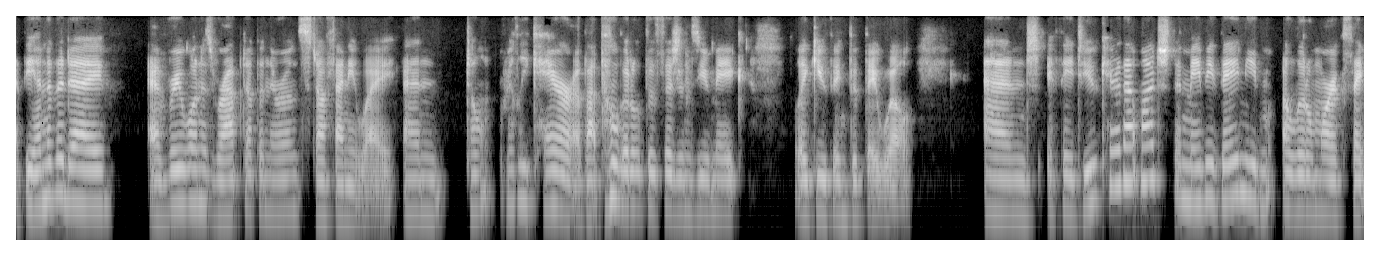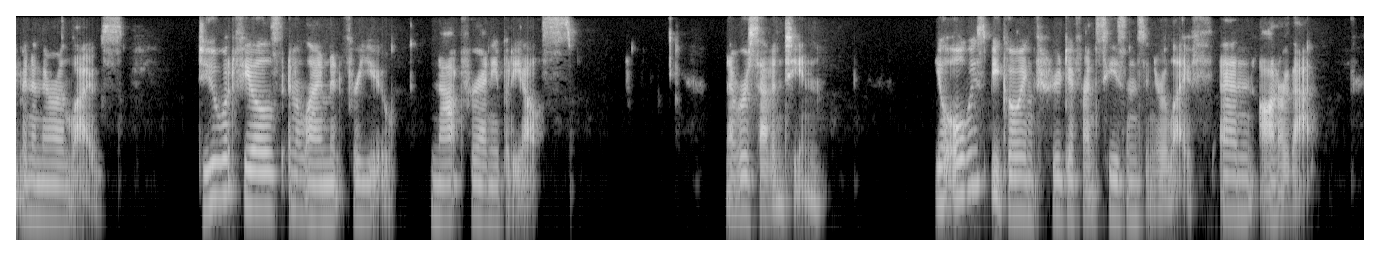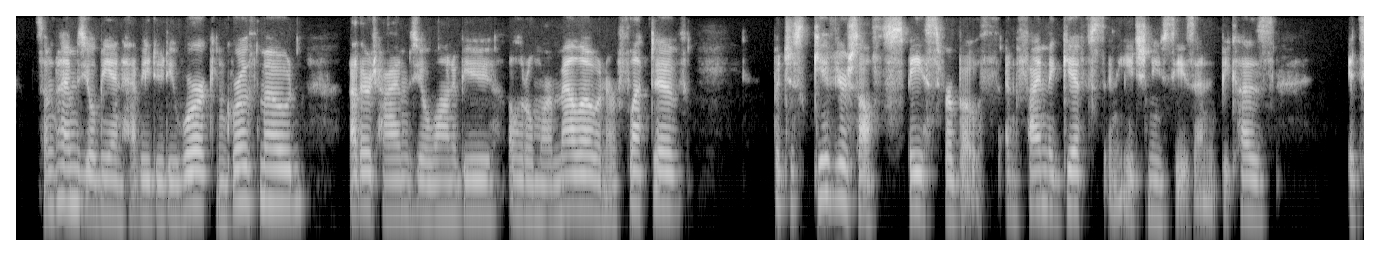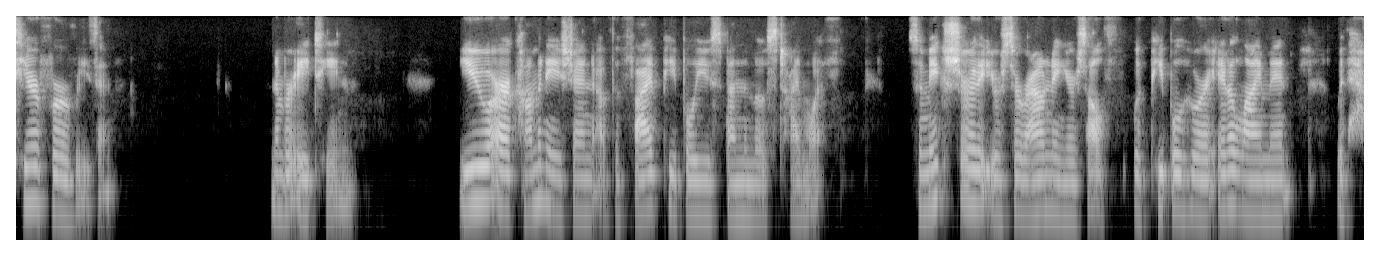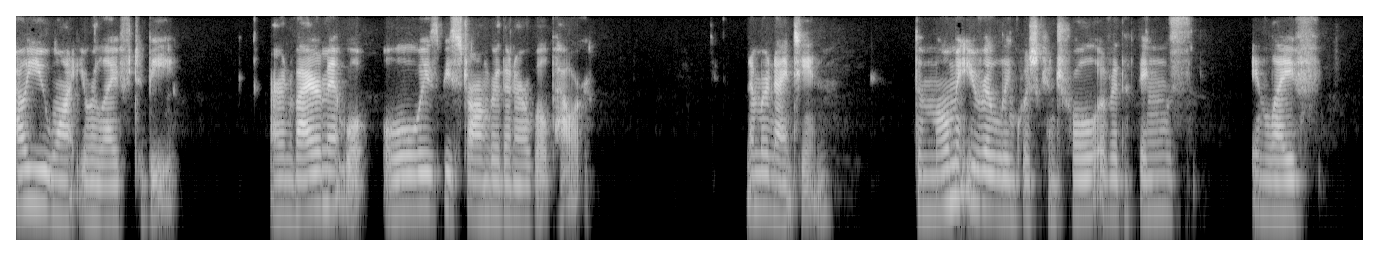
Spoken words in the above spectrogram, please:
At the end of the day, everyone is wrapped up in their own stuff anyway and don't really care about the little decisions you make like you think that they will. And if they do care that much, then maybe they need a little more excitement in their own lives. Do what feels in alignment for you, not for anybody else. Number 17. You'll always be going through different seasons in your life and honor that. Sometimes you'll be in heavy duty work and growth mode. Other times you'll want to be a little more mellow and reflective. But just give yourself space for both and find the gifts in each new season because it's here for a reason. Number 18. You are a combination of the five people you spend the most time with. So make sure that you're surrounding yourself with people who are in alignment with how you want your life to be. Our environment will always be stronger than our willpower. Number 19, the moment you relinquish control over the things in life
